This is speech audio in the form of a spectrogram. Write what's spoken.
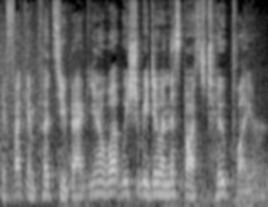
it fucking puts you back. You know what? We should be doing this boss two player.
